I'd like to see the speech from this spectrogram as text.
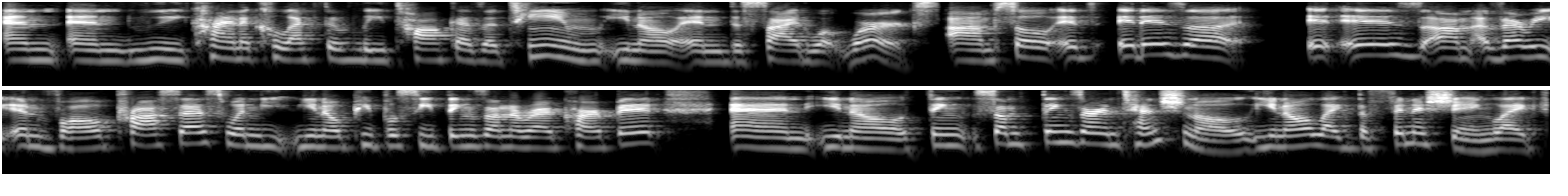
and and we kind of collectively talk as a team you know and decide what works. Um, so it's it is a it is um, a very involved process when you know people see things on the red carpet and you know things some things are intentional you know like the finishing like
